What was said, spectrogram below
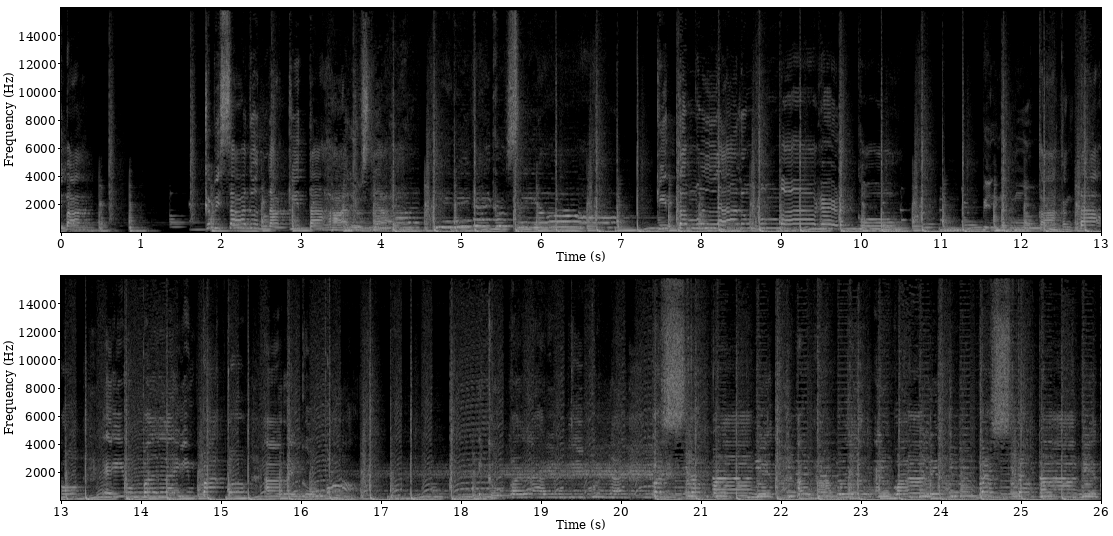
O diba? Kabisado na kita halos lahat. Binigay ko sa'yo. Kita mo lalong humagar ako. Pinagmukha kang tao Eh yung pala'y impacto Aray ko po. Ikaw pala yung tipo na Basta pangit. Ang habol lang ay walit Basta pangit.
